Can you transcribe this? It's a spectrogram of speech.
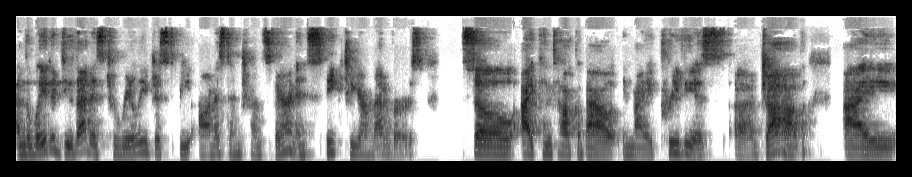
And the way to do that is to really just be honest and transparent and speak to your members. So I can talk about in my previous uh, job, I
